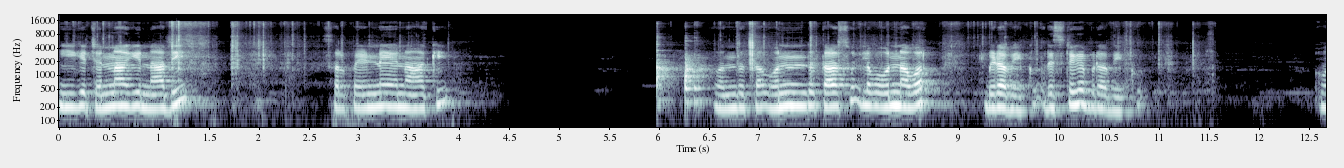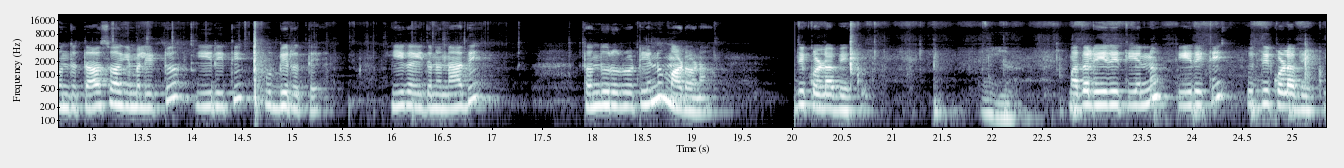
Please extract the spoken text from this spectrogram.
ಹೀಗೆ ಚೆನ್ನಾಗಿ ನಾದಿ ಸ್ವಲ್ಪ ಎಣ್ಣೆಯನ್ನು ಹಾಕಿ ಒಂದು ತ ಒಂದು ತಾಸು ಇಲ್ಲ ಒನ್ ಅವರ್ ಬಿಡಬೇಕು, ರೆಸ್ಟಿಗೆ ಬಿಡಬೇಕು. ಒಂದು ತಾಸು ಆಗಿ ಮೇಲೆ ಈ ರೀತಿ ಉಬ್ಬಿರುತ್ತೆ. ಈಗ ಇದನ್ನು ನಾದಿ ತಂದೂರು ರೊಟ್ಟಿಯನ್ನು ಮಾಡೋಣ. ಉದ್ದಿಕೊಳ್ಳಬೇಕು ಮೊದಲು ಈ ರೀತಿಯನ್ನು ಈ ರೀತಿ ಉದ್ದಿಕೊಳ್ಳಬೇಕು.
